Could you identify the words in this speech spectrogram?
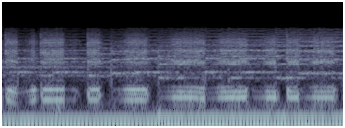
Thank you.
